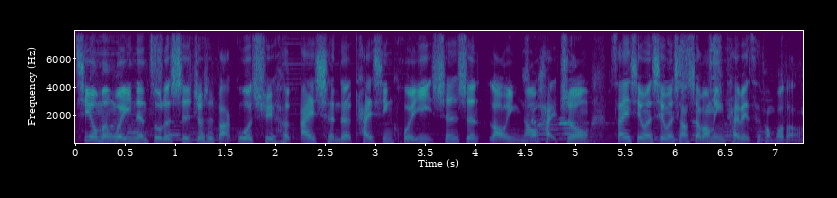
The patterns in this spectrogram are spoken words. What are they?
亲友们唯一能做的事，就是把过去和爱晨的开心回忆深深烙印脑海中。三一新闻谢文祥、肖邦明台北采访报道。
